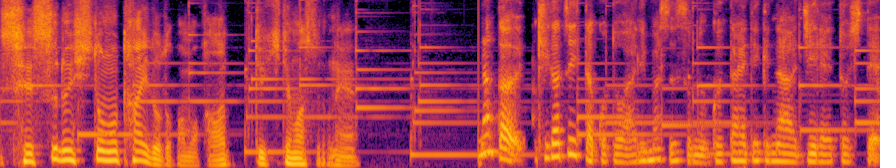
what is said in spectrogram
接する人の態度とかも変わってきてますよね。なんか気がついたことはあります？その具体的な事例として。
